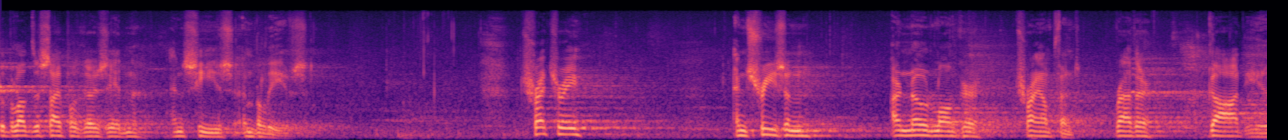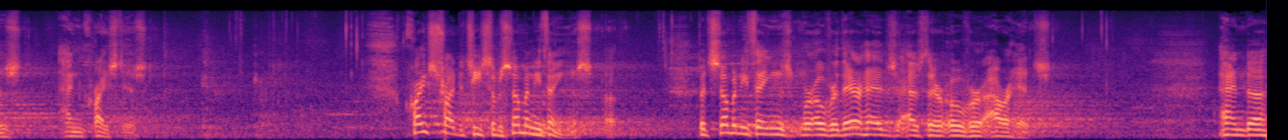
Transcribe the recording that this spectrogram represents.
The beloved disciple goes in and sees and believes. Treachery and treason are no longer triumphant. Rather, God is and Christ is. Christ tried to teach them so many things, but so many things were over their heads as they're over our heads. And uh,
